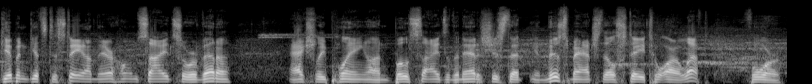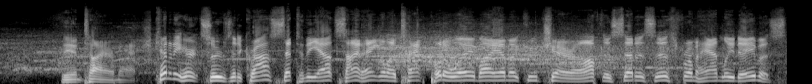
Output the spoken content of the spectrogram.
Gibbon gets to stay on their home side, so Ravenna actually playing on both sides of the net. It's just that in this match, they'll stay to our left for the entire match. Kennedy Hurt serves it across, set to the outside angle attack, put away by Emma Kuchera off the set assist from Hadley Davis.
